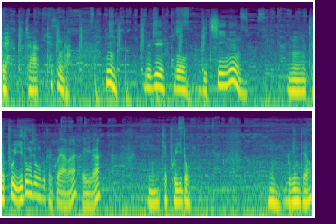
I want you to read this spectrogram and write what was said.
네, 도착했습니다. 음, 여기 뭐 위치는 음, 개포 이동 정도 될 거야 아마 여기가. 음, 개포 이동. 음, 여기인데요.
